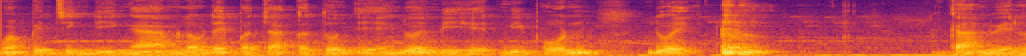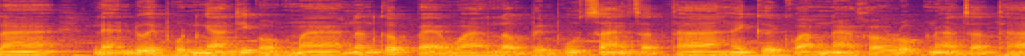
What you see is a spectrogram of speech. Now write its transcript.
ว่าเป็นสิ่งดีงาม เราได้ประจักษ์กับตนเองด้วยมีเหตุมีผลด้วย การเวลาและด้วยผลงานที่ออกมา นั่นก็แปลว่าเราเป็นผู้สร้างศรัทธาให้เกิดความน่าเคารพน่าศรัทธา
